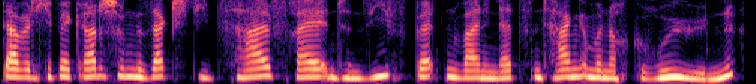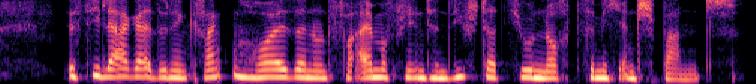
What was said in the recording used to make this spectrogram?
David, ich habe ja gerade schon gesagt, die Zahl freier Intensivbetten war in den letzten Tagen immer noch grün. Ist die Lage also in den Krankenhäusern und vor allem auf den Intensivstationen noch ziemlich entspannt?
